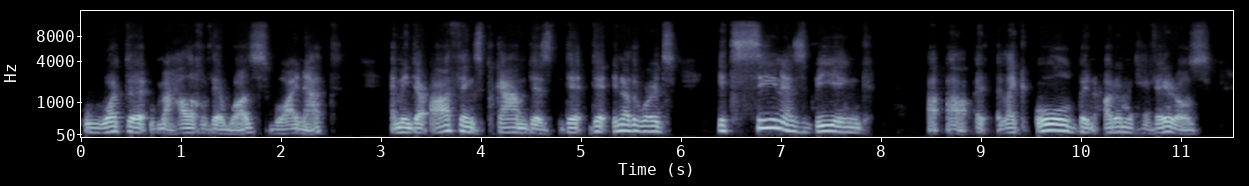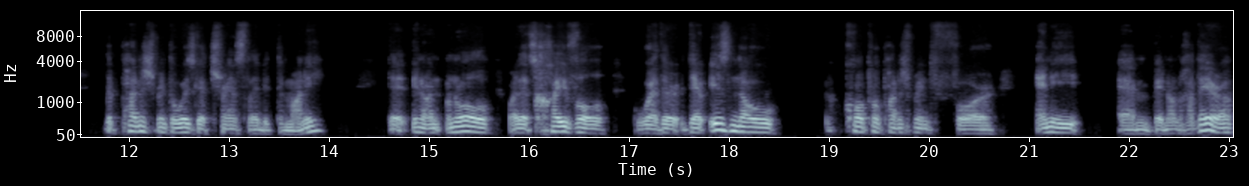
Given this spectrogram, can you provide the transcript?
what the mahalach of there was. Why not? I mean, there are things. There's, there, there, in other words, it's seen as being uh, uh, like all ben adam haveros. The punishment always gets translated to money. That you know, on all whether it's chayvel, whether there is no corporal punishment for any um, Benon Chavera,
